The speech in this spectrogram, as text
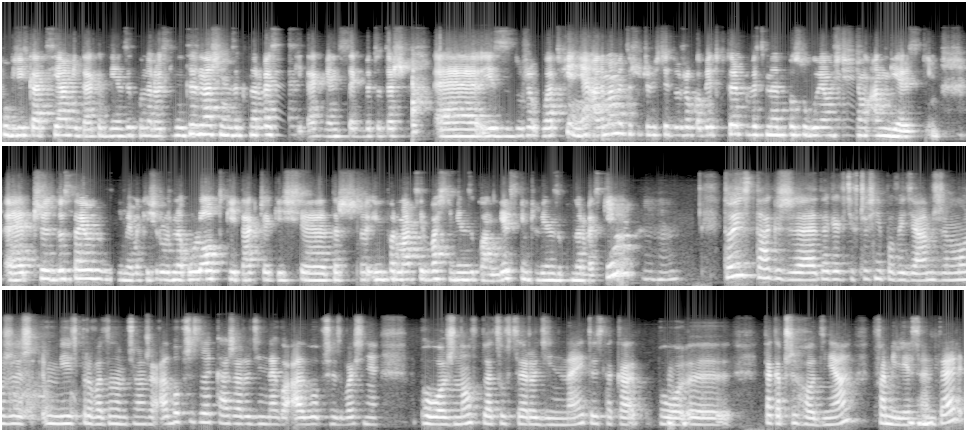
publikacjami, tak, w języku norweskim? Ty znasz język norweski, tak, więc jakby to też e, jest duże ułatwienie, ale mamy też oczywiście dużo kobiet, które powiedzmy posługują się angielskim. Czy dostają, nie wiem, jakieś różne ulotki, tak, czy jakieś też informacje właśnie w języku angielskim, czy w języku norweskim? Mhm. To jest tak, że tak jak Ci wcześniej powiedziałam, że możesz mieć prowadzoną ciążę albo przez lekarza rodzinnego, albo przez właśnie położną w placówce rodzinnej. To jest taka, y, taka przychodnia, Family. Center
